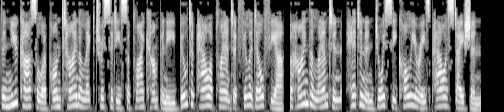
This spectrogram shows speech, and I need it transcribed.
The Newcastle upon Tyne Electricity Supply Company built a power plant at Philadelphia, behind the Lambton, Hetton and Joicey Collieries power station.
